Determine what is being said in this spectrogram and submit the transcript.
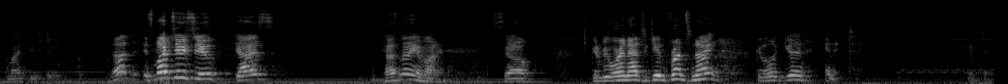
It's my tutu. Not, it's my tutu, guys. Has many of mine. So, gonna be wearing that to get in front tonight. Gonna look good in it. Give it to me.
